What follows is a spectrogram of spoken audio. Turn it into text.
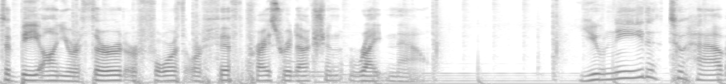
to be on your third or fourth or fifth price reduction right now. You need to have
